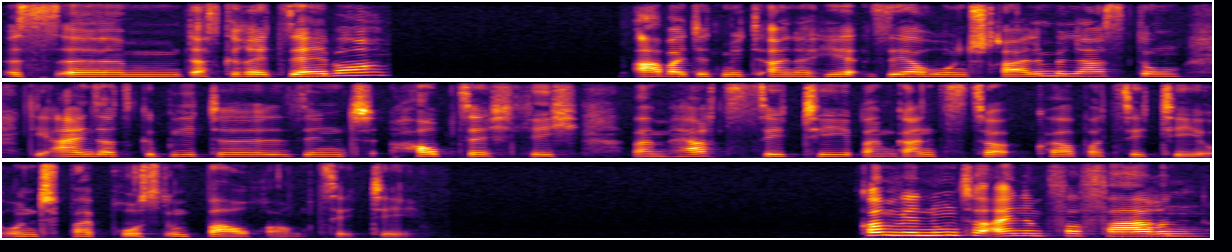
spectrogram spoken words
Es, ähm, das Gerät selber arbeitet mit einer sehr hohen Strahlenbelastung. Die Einsatzgebiete sind hauptsächlich beim Herz-CT, beim Ganzkörper-CT und bei Brust- und Bauchraum-CT. Kommen wir nun zu einem Verfahren,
